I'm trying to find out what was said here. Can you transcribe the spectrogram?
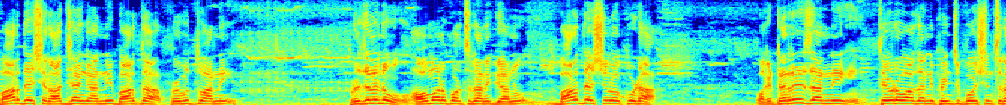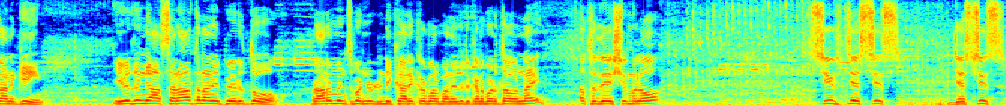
భారతదేశ రాజ్యాంగాన్ని భారత ప్రభుత్వాన్ని ప్రజలను అవమానపరచడానికి గాను భారతదేశంలో కూడా ఒక టెర్రరిజాన్ని తీవ్రవాదాన్ని పెంచి పోషించడానికి ఈ విధంగా సనాతన అనే పేరుతో ప్రారంభించబడినటువంటి కార్యక్రమాలు మన ఎదురు కనబడుతూ ఉన్నాయి. భారతదేశంలో chief justice justice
